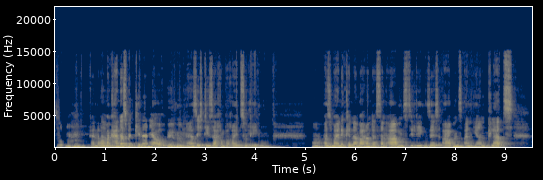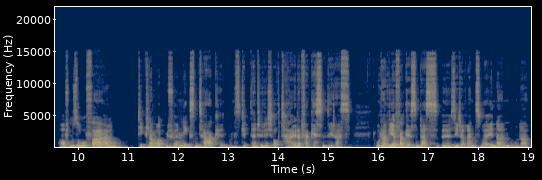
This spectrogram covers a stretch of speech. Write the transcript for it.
So. Mhm, genau. Ähm, man kann das mit Kindern ja auch üben, ne? sich die Sachen bereitzulegen. Also meine Kinder machen das dann abends. Die legen sich abends an ihren Platz auf dem Sofa die Klamotten für den nächsten Tag hin. Und es gibt natürlich auch Tage, da vergessen sie das. Oder wir vergessen das, äh, sie daran zu erinnern. Oder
